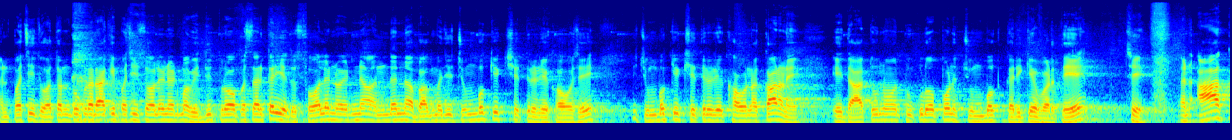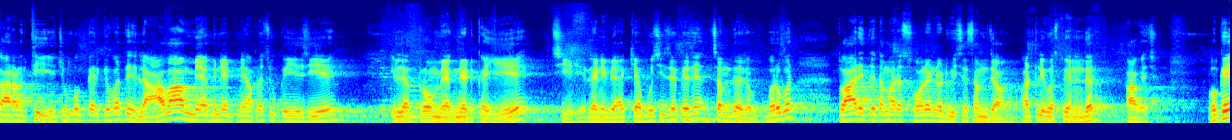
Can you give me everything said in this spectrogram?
અને પછી ધોતરનો ટુકડો રાખી પછી સોલેનોઇડમાં વિદ્યુત પ્રવાહ પસાર કરીએ, તો સોલેનોઇડના અંદરના ભાગમાં જે ચુંબકીય ક્ષેત્ર રેખાઓ છે, એ ચુંબકીય ક્ષેત્ર રેખાઓના કારણે એ ધાતુનો ટુકડો પણ ચુંબક તરીકે વર્તે છે. અને આ કારણથી ચુંબક તરીકે વર્તે છે. એટલે આવા મેગ્નેટને આપણે શું કહીએ છીએ? ઇલેક્ટ્રોમેગ્નેટ કહીએ છીએ. એટલે એની વ્યાખ્યા પૂછી શકે છે. સમજાજો બરાબર? તો આ રીતે તમારે સોલેનોઇડ વિશે સમજાવવાનું. આટલી વસ્તુ એની અંદર આવે છે. ઓકે?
